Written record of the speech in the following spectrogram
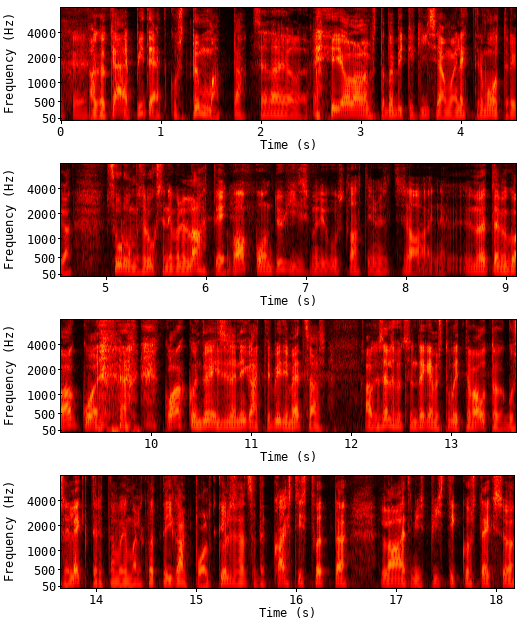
okay.. aga käepidet, kust tõmmata. seda ei ole ei ole olemas, ta peab ikkagi ise oma elektrimootoriga suruma selle ukse nii palju lahti. aga aku on tühi, siis muidugi ust lahti ilmselt ei saa, onju. no ütleme, kui aku kui aku on tühi, siis on igatepidi metsas aga selles mõttes on tegemist huvitava autoga, kus elektrit on võimalik võtta igalt poolt, küll sa saad seda kastist võtta, laadimispistikust, eks ju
